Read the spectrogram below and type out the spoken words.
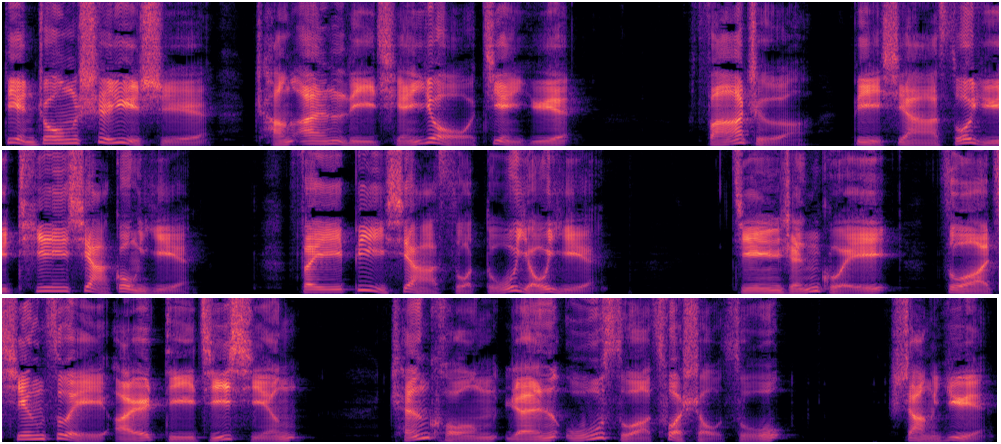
殿中侍御史长安李乾佑谏曰：“法者，陛下所与天下共也，非陛下所独有也。今人鬼作轻罪而抵极刑，臣恐人无所措手足。”上月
